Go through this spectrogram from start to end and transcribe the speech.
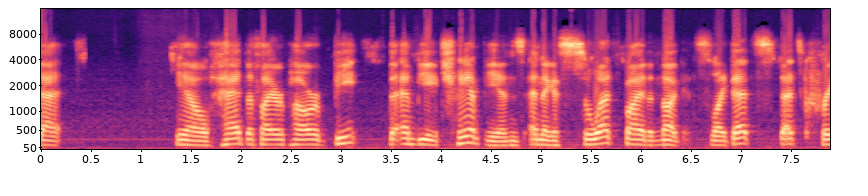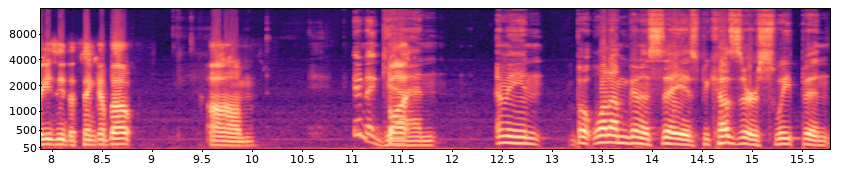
that, you know, had the firepower, beat the NBA champions, and they get swept by the Nuggets. Like that's that's crazy to think about. Um, And again, I mean, but what I'm gonna say is because they're sweeping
